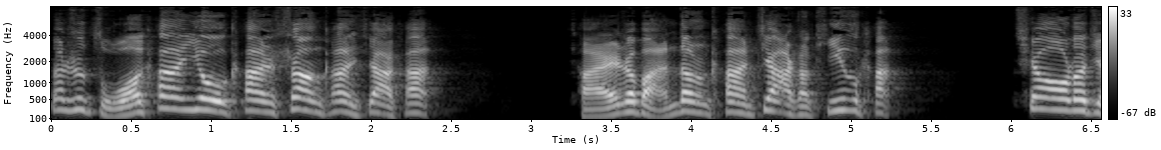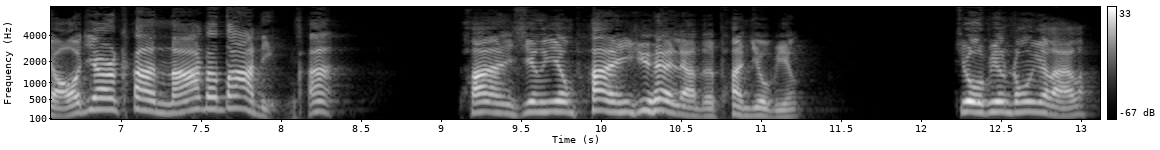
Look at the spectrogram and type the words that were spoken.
那是左看右看，上看下看，踩着板凳看，架上梯子看，翘着脚尖看，拿着大鼎看，盼星星盼月亮的盼救兵。救兵终于来了，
